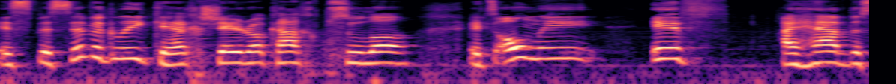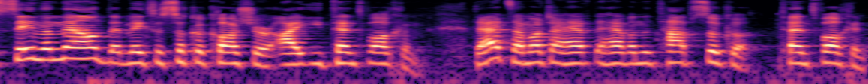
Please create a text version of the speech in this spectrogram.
is specifically psula. It's only if I have the same amount that makes a sukkah kosher, i.e. 10 tefachim. That's how much I have to have on the top sukkah, 10 tefachim,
